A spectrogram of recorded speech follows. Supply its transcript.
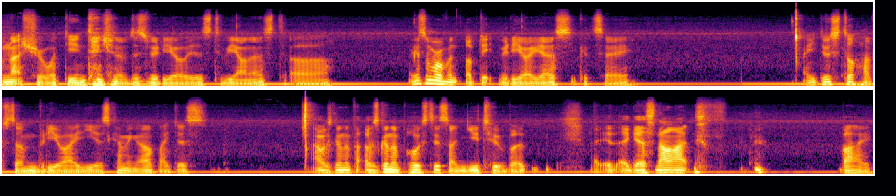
I'm not sure what the intention of this video is, to be honest. Uh, I guess more of an update video, I guess you could say. I do still have some video ideas coming up. I just, I was gonna, I was gonna post this on YouTube, but I, I guess not. Bye.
